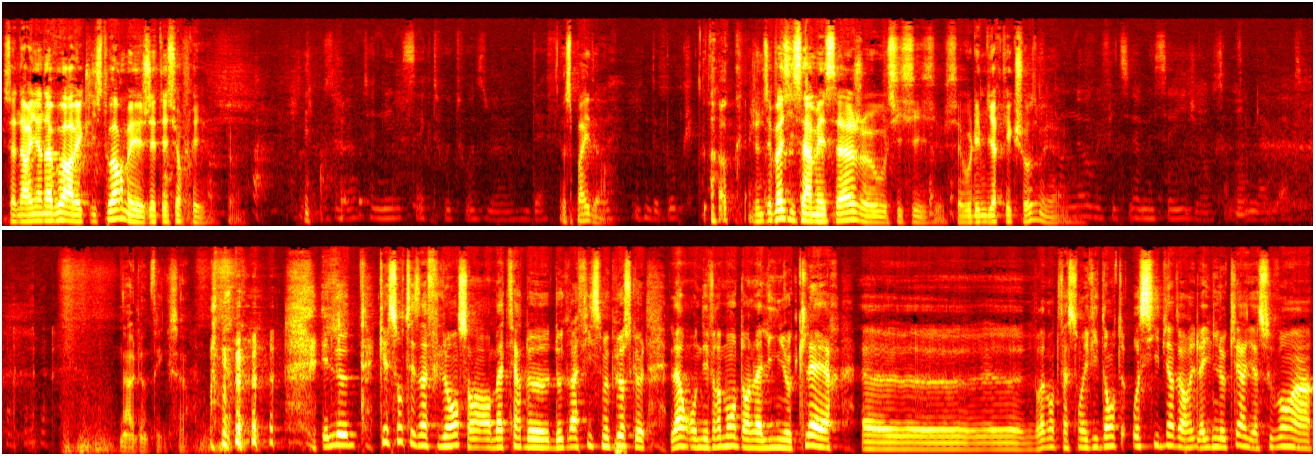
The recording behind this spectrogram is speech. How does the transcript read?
Ça n'a rien à voir avec l'histoire, mais j'étais surpris. Le spider. Okay. Je ne sais pas si c'est un message ou si, si- si ça voulait me dire quelque chose, mais. No, I don't think so. Et le, quelles sont tes influences en, matière de, graphisme pur Parce que là, on est vraiment dans la ligne claire, euh, vraiment de façon évidente. Aussi bien dans la ligne claire, il y a souvent un-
